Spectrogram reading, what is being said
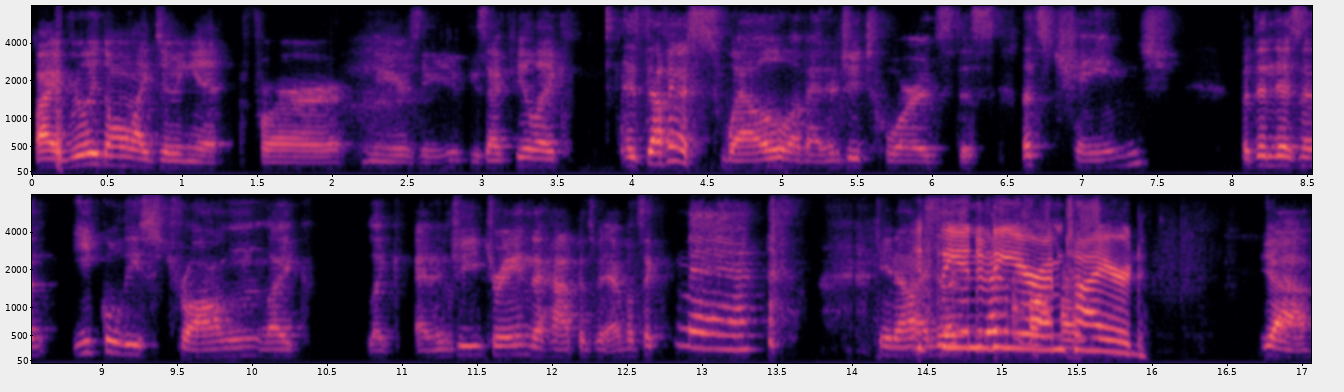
but I really don't like doing it for New Year's Eve because I feel like it's definitely a swell of energy towards this. Let's change, but then there's an equally strong like like energy drain that happens when everyone's like meh, you know. It's and the you're end like, of the "Never year. I'm tired. Yeah.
